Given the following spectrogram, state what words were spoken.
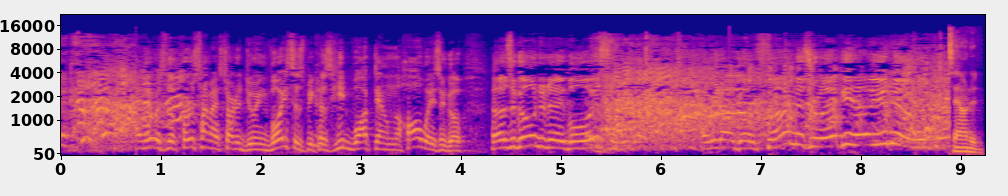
and it was the first time I started doing voices because he'd walk down the hallways and go, How's it going today, boys? And we'd, go, and we'd all go, Fine, Mr. Lackey, how you doing? sounded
